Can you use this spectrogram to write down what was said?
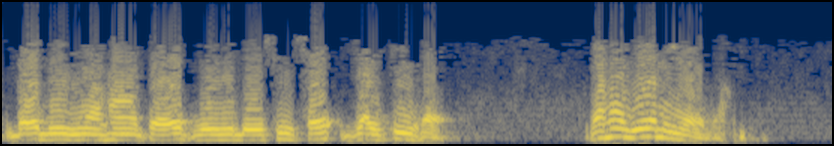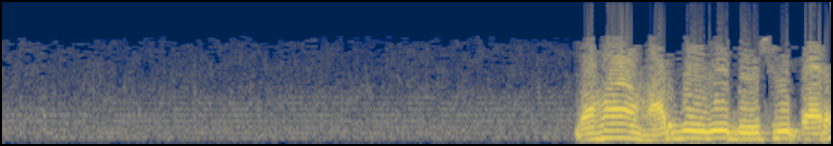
دو بیویاں ہوں تو ایک بیوی دوسری سے جلتی ہے۔ وہاں یہ نہیں ہوگا وہاں ہر بیوی دوسری پر،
